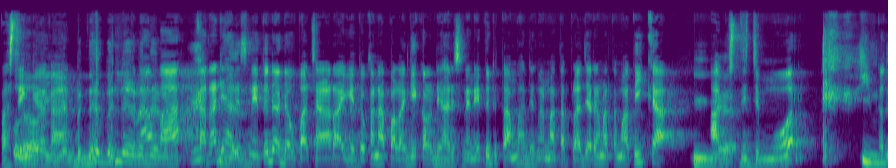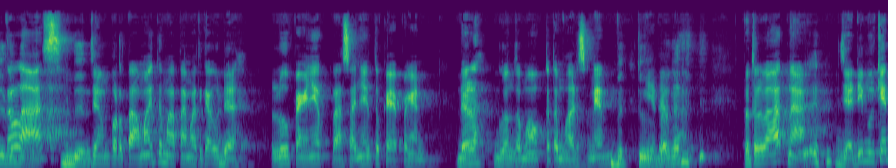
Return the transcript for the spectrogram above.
Pasti Oh enggak iya, kan? bener bener Kenapa? bener, bener. Karena di hari Bener. Senin itu udah ada upacara gitu kan, apalagi kalau di hari Senin itu ditambah dengan mata pelajaran matematika. Iya. Habis dijemur Iya, ke bener, kelas, bener. jam pertama itu matematika udah, lu pengennya rasanya itu kayak pengen, udahlah, gua nggak mau ketemu hari Senin. betul Gitu banget kan. Betul banget. Nah, jadi mungkin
